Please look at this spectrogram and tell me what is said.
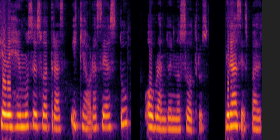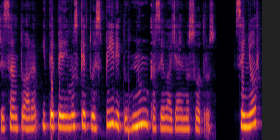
que dejemos eso atrás y que ahora seas tú obrando en nosotros. Gracias, Padre Santo, ahora y te pedimos que tu Espíritu nunca se vaya de nosotros. Señor,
